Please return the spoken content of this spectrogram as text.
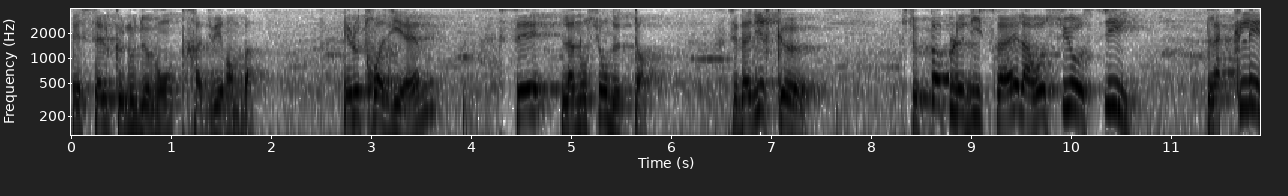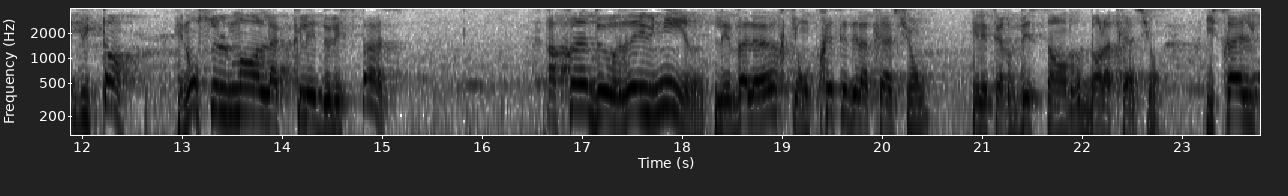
et celles que nous devons traduire en bas. Et le troisième, c'est la notion de temps. C'est-à-dire que ce peuple d'Israël a reçu aussi la clé du temps, et non seulement la clé de l'espace, afin de réunir les valeurs qui ont précédé la création et les faire descendre dans la création. Israël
